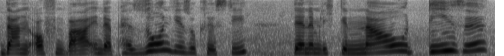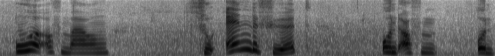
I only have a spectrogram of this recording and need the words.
dann offenbar in der Person Jesu Christi, der nämlich genau diese Uroffenbarung zu Ende führt und, offen, und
